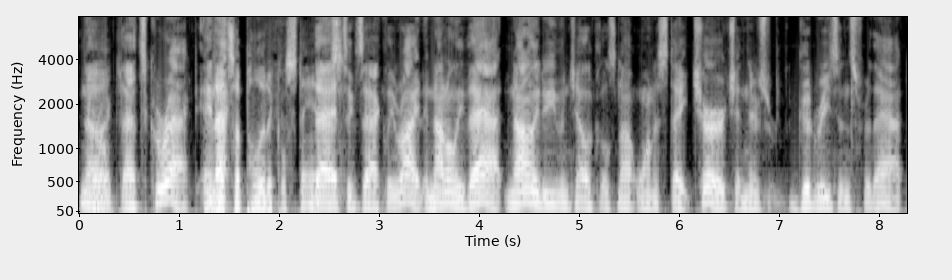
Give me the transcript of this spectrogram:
No, correct? that's correct, and, that's a a political stance. That's exactly right. And not only that, not only do evangelicals not want a state church, and there's good reasons for that,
